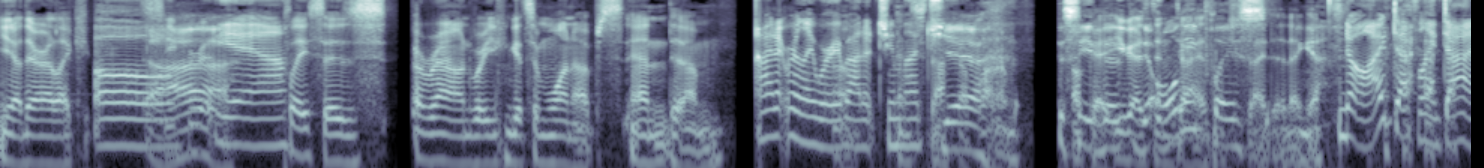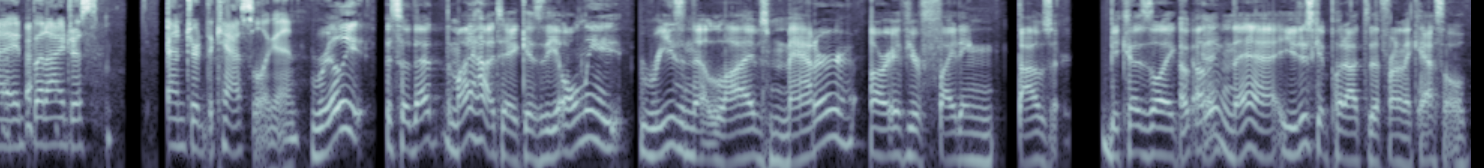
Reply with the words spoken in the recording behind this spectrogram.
You know, there are like Oh, secret yeah. places around where you can get some one ups and um I didn't really worry um, about it too much. Yeah. See, okay, the, you guys the didn't only die as place much as I did, I guess. No, I definitely died, but I just entered the castle again. really. So that my hot take is the only reason that lives matter are if you're fighting Bowser. Because like Okay. other than that, you just get put out to the front of the castle.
